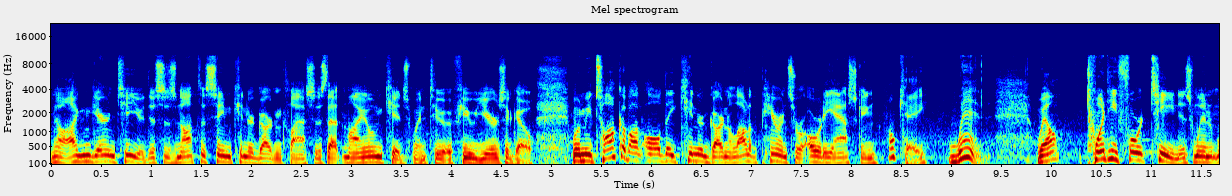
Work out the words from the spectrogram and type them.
No, I can guarantee you this is not the same kindergarten classes that my own kids went to a few years ago. When we talk about all-day kindergarten, a lot of the parents are already asking, okay, when? Well, 2014 is when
